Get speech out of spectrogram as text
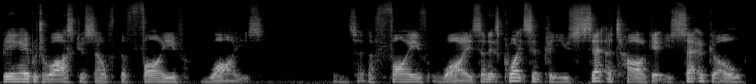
being able to ask yourself the five whys. And so the five whys, and it's quite simply you set a target, you set a goal,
